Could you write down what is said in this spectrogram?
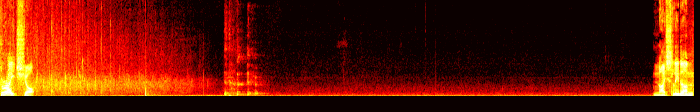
Great shot. Nicely done.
